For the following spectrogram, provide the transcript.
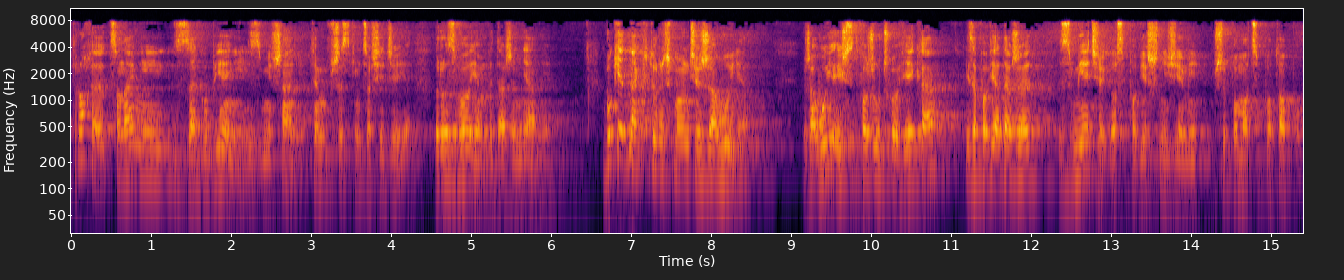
trochę co najmniej zagubieni, zmieszani tym wszystkim, co się dzieje, rozwojem, wydarzeniami. Bóg jednak w którymś momencie żałuje. Żałuje, iż stworzył człowieka i zapowiada, że zmiecie go z powierzchni ziemi przy pomocy potopu.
